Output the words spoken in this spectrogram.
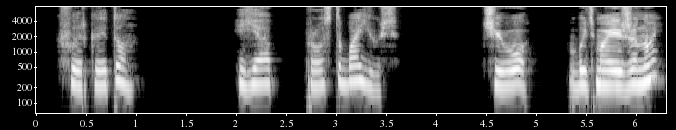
— фыркает он. «Я просто боюсь». «Чего? Быть моей женой?»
